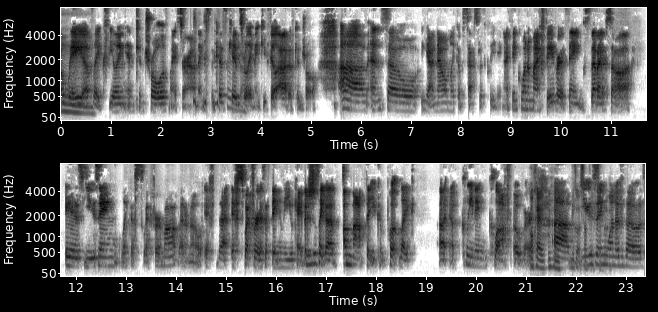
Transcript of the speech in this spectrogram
a way Mm. of like feeling in control of my surroundings because kids really make you feel out of control. Um, and so yeah, now I'm like obsessed with cleaning. I think one of my favorite things that I saw is using like a Swiffer mop. I don't know if that if Swiffer is a thing in the UK, but it's just like a, a mop that you can put like a, cleaning cloth over Okay. mhm, um, we got something using one of those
